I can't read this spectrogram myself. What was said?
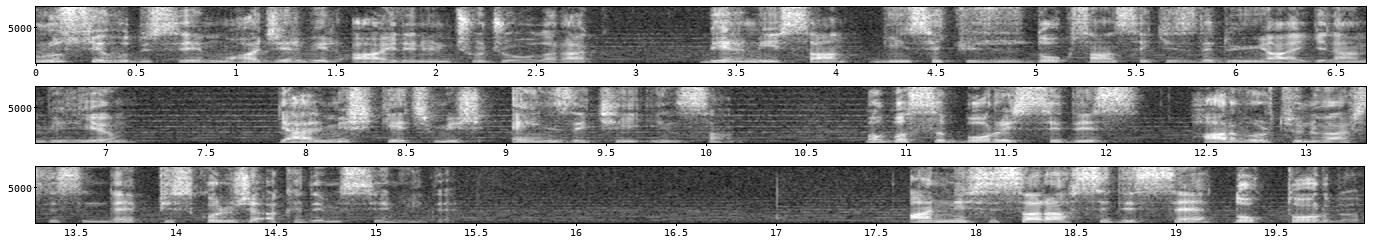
Rus Yahudisi muhacir bir ailenin çocuğu olarak 1 Nisan 1898'de dünyaya gelen William, gelmiş geçmiş en zeki insan. Babası Boris Sidis, Harvard Üniversitesi'nde psikoloji akademisyeniydi. Annesi Sarah Sidis ise doktordu.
